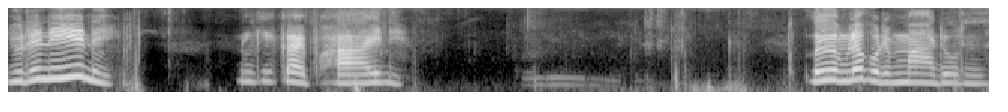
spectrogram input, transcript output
อยู่ในนี้นี่นี่ใกล้ๆพายนี่ ลืมแล้วบ่ได้มาดูเลย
